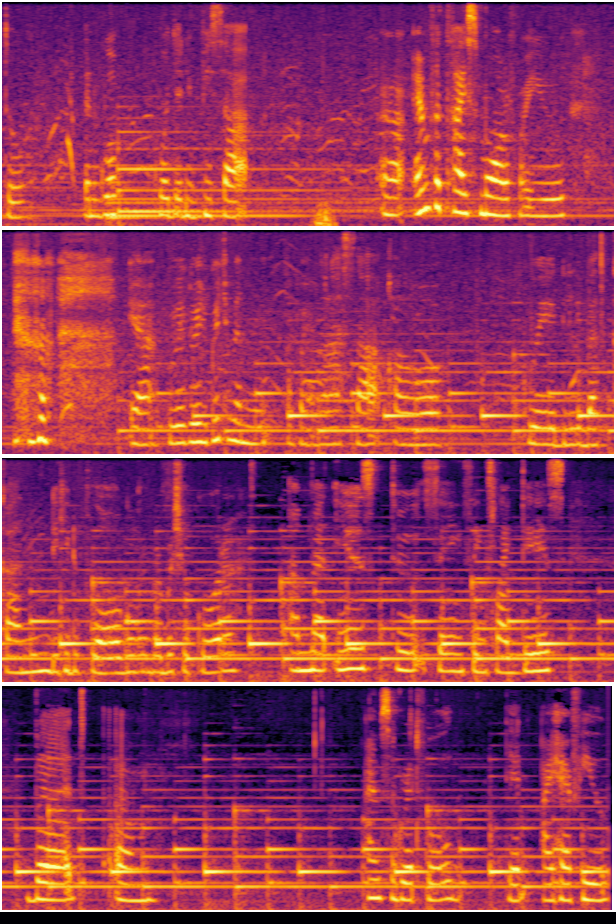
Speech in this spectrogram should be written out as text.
gitu. Dan gue gue jadi bisa uh, empathize more for you ya gue gue gue cuman apa ya ngerasa kalau gue dilibatkan di hidup lo gue benar bersyukur. I'm not used to saying things like this but um, I'm so grateful that I have you.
